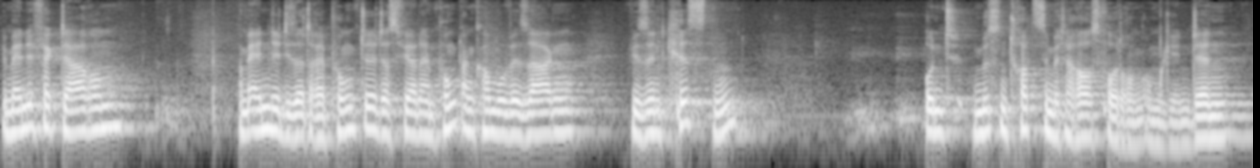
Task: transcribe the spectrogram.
im Endeffekt darum, am Ende dieser drei Punkte, dass wir an einen Punkt ankommen, wo wir sagen, wir sind Christen und müssen trotzdem mit Herausforderungen umgehen. Denn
